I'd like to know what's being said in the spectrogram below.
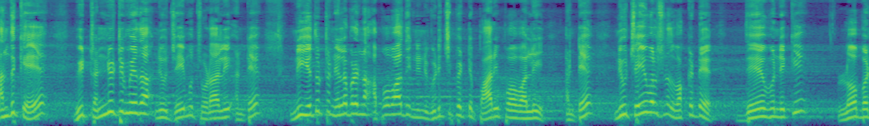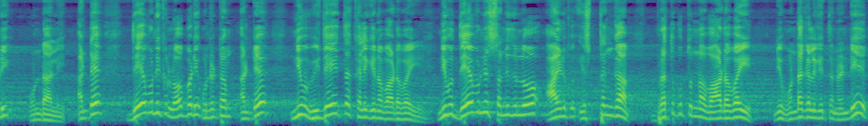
అందుకే వీటన్నిటి మీద నువ్వు జయము చూడాలి అంటే నీ ఎదుట నిలబడిన అపవాది నిన్ను విడిచిపెట్టి పారిపోవాలి అంటే నువ్వు చేయవలసినది ఒక్కటే దేవునికి లోబడి ఉండాలి. అంటే దేవునికి లోబడి ఉండటం అంటే నీవు విధేయత కలిగిన వాడవై. నీవు దేవుని సన్నిధిలో ఆయనకు ఇష్టంగా బ్రతుకుతున్న వాడవై. నీవు ఉండగలుగుతానండి.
